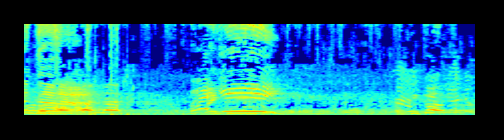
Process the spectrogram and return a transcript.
Anda! Vai, Gui! Vai, Gui!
